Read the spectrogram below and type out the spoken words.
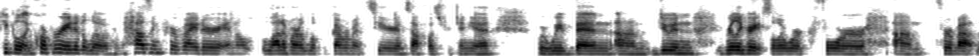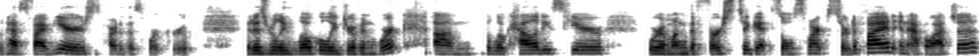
People Incorporated, a low income housing provider, and a, lot of our local governments here in Southwest Virginia, where we've been um, doing really great solar work for, um, for about the past five years as part of this work group that is really locally driven work. Um, the localities here we're among the first to get SolSmart certified in Appalachia.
